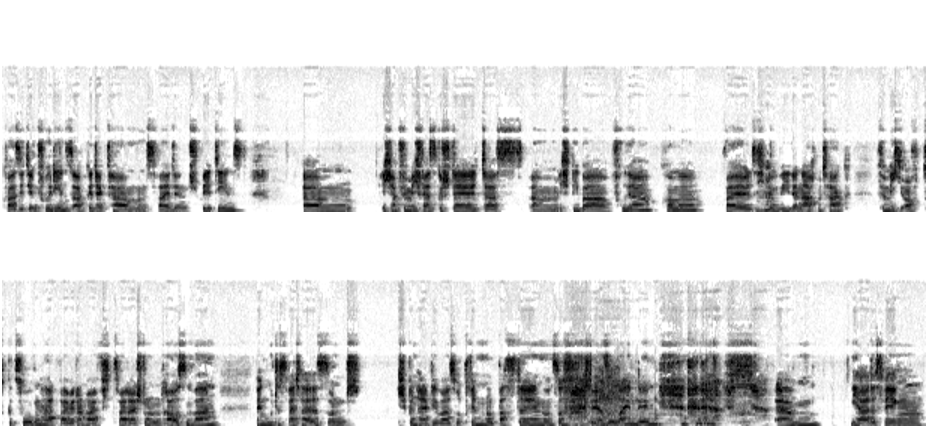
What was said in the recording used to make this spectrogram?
quasi den Frühdienst abgedeckt haben und zwei den Spätdienst. Ähm, ich habe für mich festgestellt, dass ähm, ich lieber früher komme, weil sich mhm. irgendwie der Nachmittag für mich oft gezogen hat, weil wir dann häufig zwei, drei Stunden draußen waren, wenn gutes Wetter ist und ich bin halt lieber so drin und basteln und so, das ist eher so mein Ding. ähm, ja, deswegen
